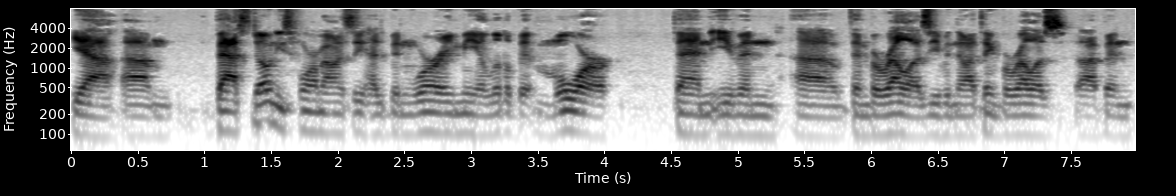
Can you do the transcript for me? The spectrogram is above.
yeah, um, Bastoni's form honestly has been worrying me a little bit more than even uh, than Barella's, even though I think Barella's uh, been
